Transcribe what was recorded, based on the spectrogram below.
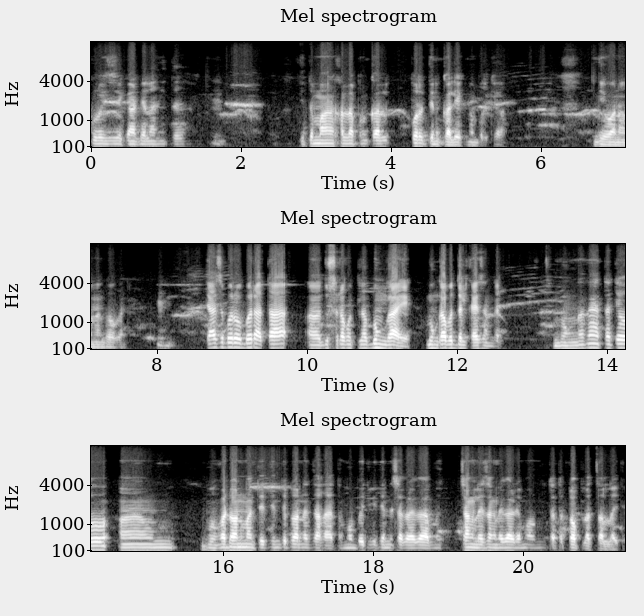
कुळजीच्या कांड्याला आणि इथं. तिथं मा खाल्ला पण काल परत त्यानं काल एक नंबर केला. दिवाना दोघांनी. त्याचबरोबर आता अं, दुसरा कुठला भुंगा आहे? भुंगाबद्दल काय सांगाल? भोंगा काय आता तो अं, भोंगा डॉन म्हणते ते ते डॉनच झाला. आता मुंबईत बी त्याने सगळ्या गा चांगल्या चांगल्या गाड्या मारून आता टॉपलाच चाललाय ते.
